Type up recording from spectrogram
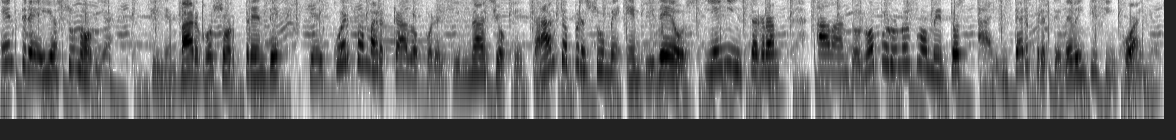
entre ellas su novia. Sin embargo, sorprende que el cuerpo marcado por el gimnasio que tanto presume en videos y en Instagram abandonó por unos momentos al intérprete de 25 años.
